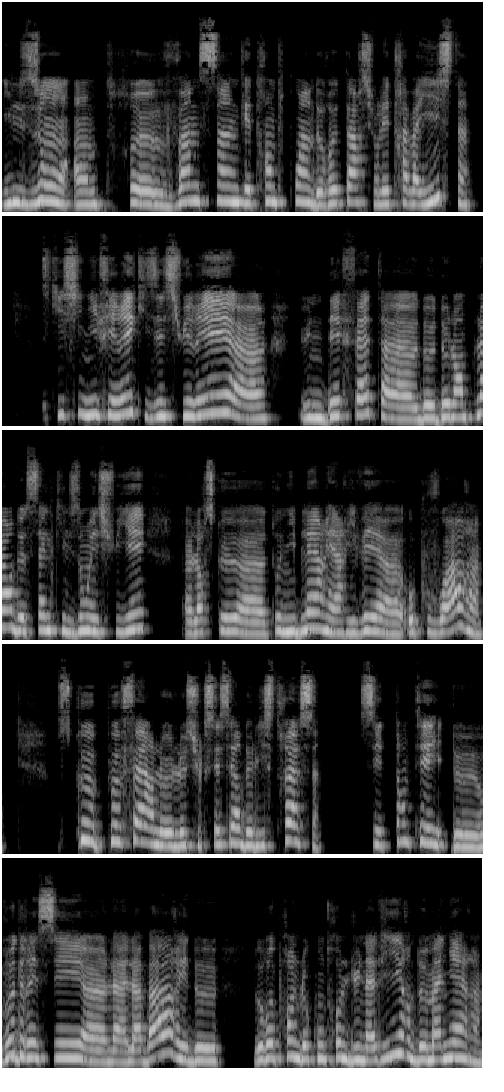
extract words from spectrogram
Ils ont entre 25 et 30 points de retard sur les travaillistes ce qui signifierait qu'ils essuieraient euh, une défaite euh, de, l'ampleur de celle qu'ils ont essuyée euh, lorsque Tony Blair est arrivé au pouvoir. Ce que peut faire le, successeur de Liz c'est tenter de redresser la, barre et de, reprendre le contrôle du navire de manière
